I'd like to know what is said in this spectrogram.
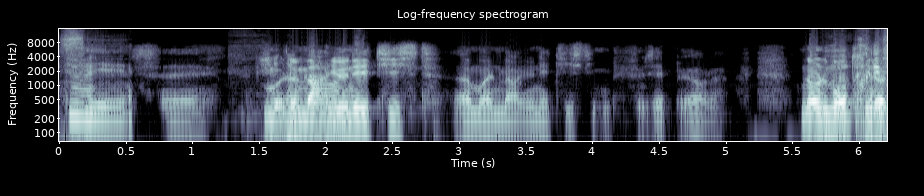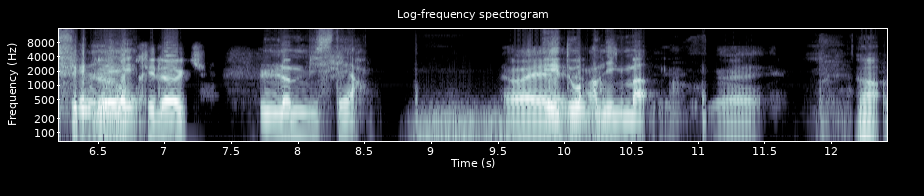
C'est- le marionnettiste. Ah moi, le marionnettiste, il me faisait peur là. Non, le Mon ventriloque. Le préféré. ventriloque. l'homme mystère. Ouais. Edouard le- Nigma. Ouais. Alors,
